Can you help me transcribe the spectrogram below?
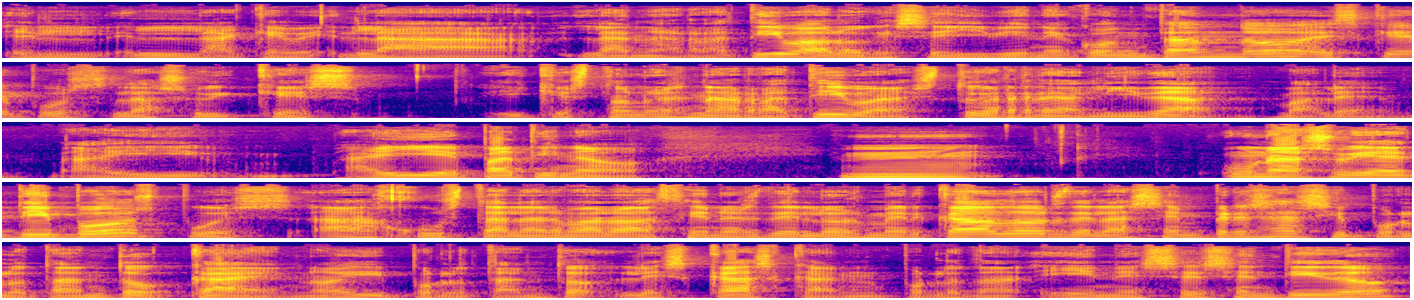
la, que, la, narrativa, lo que se viene contando es que, pues, la que es y que esto no es narrativa, esto es realidad, ¿vale? Ahí, ahí he patinado. Mm, una subida de tipos, pues ajusta las valoraciones de los mercados, de las empresas y por lo tanto caen, ¿no? Y por lo tanto les cascan. Por lo y en ese sentido,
